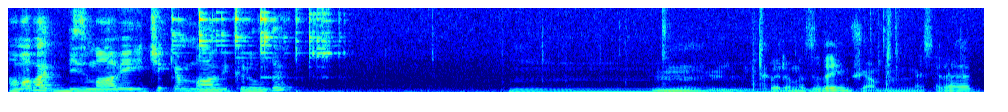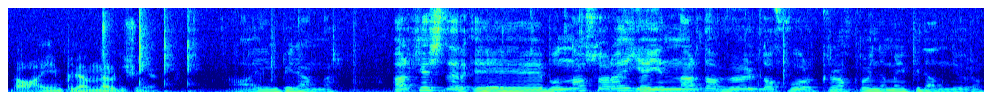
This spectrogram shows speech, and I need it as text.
Ama bak biz maviye gidecekken mavi kırıldı. Hmm. Hmm, kırmızıdayım şu an mesela. Hain planlar düşünüyor. Hain planlar. Arkadaşlar eee, bundan sonra yayınlarda World of Warcraft oynamayı planlıyorum.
